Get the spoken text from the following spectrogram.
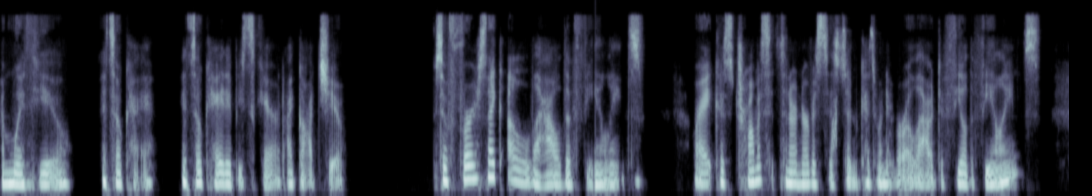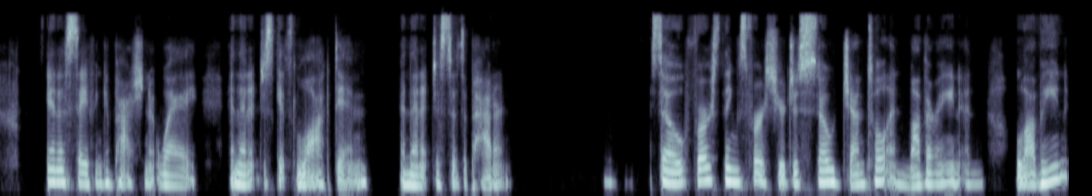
I'm with you. It's okay. It's okay to be scared. I got you. So, first, like allow the feelings, right? Because trauma sits in our nervous system because we're never allowed to feel the feelings in a safe and compassionate way. And then it just gets locked in and then it just is a pattern. So, first things first, you're just so gentle and mothering and loving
